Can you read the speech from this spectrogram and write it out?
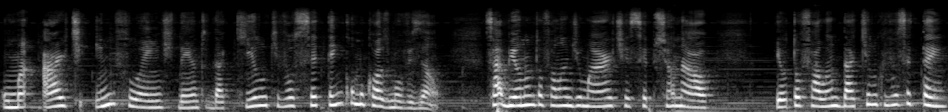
uma arte influente dentro daquilo que você tem como cosmovisão. Sabe, eu não tô falando de uma arte excepcional. Eu tô falando daquilo que você tem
